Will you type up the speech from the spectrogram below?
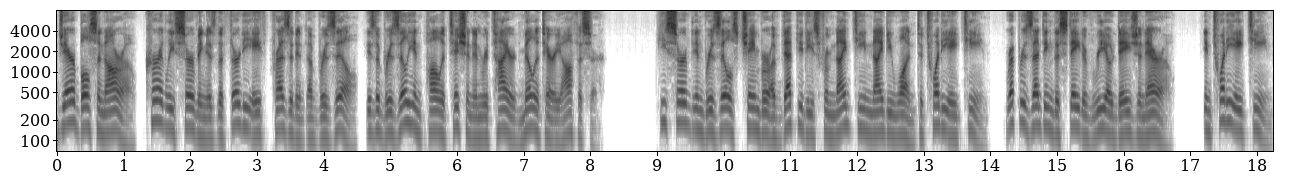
Jair Bolsonaro, currently serving as the 38th president of Brazil, is a Brazilian politician and retired military officer. He served in Brazil's Chamber of Deputies from 1991 to 2018, representing the state of Rio de Janeiro. In 2018,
